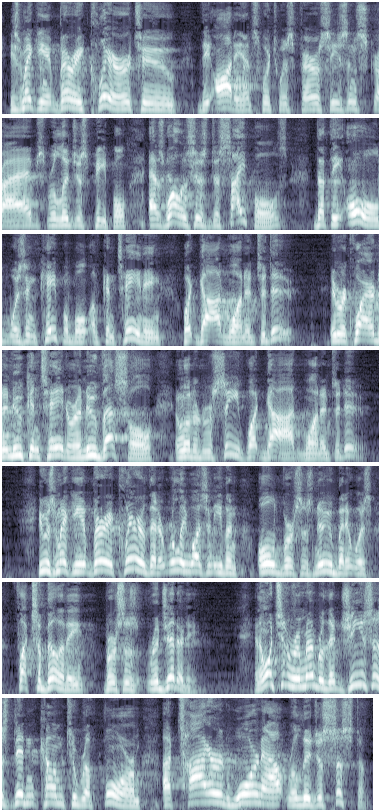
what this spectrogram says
he's making it very clear to the audience, which was Pharisees and scribes, religious people, as well as his disciples, that the old was incapable of containing what God wanted to do. It required a new container, a new vessel, in order to receive what God wanted to do. He was making it very clear that it really wasn't even old versus new, but it was flexibility versus rigidity. And I want you to remember that Jesus didn't come to reform a tired, worn out religious system.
